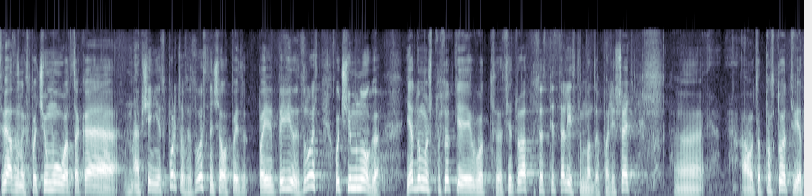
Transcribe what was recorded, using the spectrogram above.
связанных с почему вот такое общение испортилось, злость сначала появилась, злость очень много. Я думаю, что все-таки вот ситуацию со специалистом надо порешать. Э, а вот простой ответ.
